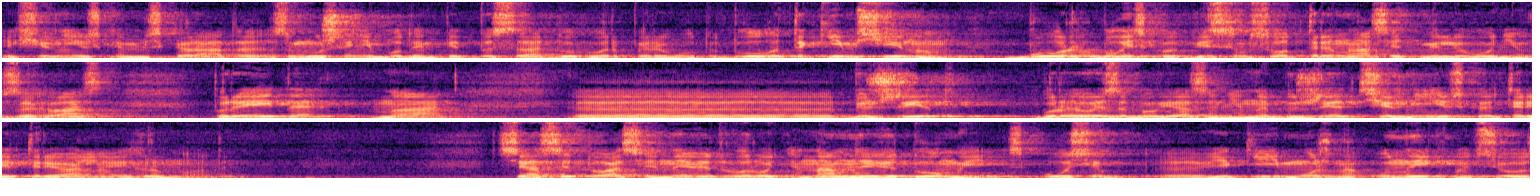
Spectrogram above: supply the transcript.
як Чернігівська міська рада, змушені будемо підписати договір переводу долгу. Таким чином, борг близько 813 мільйонів за газ перейде на е, бюджет, боргове зобов'язання на бюджет Чернігівської територіальної громади. Ця ситуація невідворотня. Нам невідомий спосіб, е, в який можна уникнути цього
